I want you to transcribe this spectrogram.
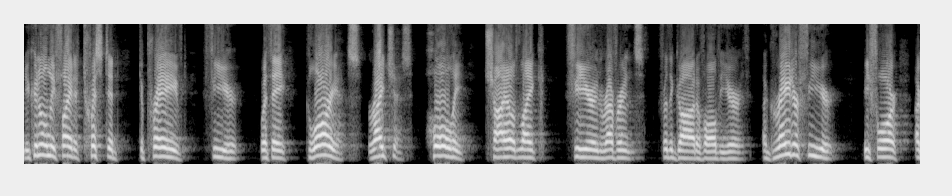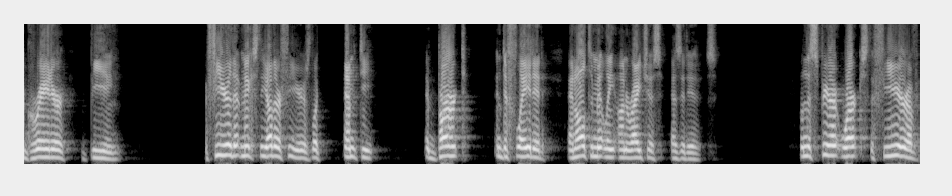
You can only fight a twisted, depraved fear with a glorious, righteous, holy, childlike fear and reverence for the God of all the earth. A greater fear before a greater being. A fear that makes the other fears look empty and burnt and deflated and ultimately unrighteous as it is. When the Spirit works the fear of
